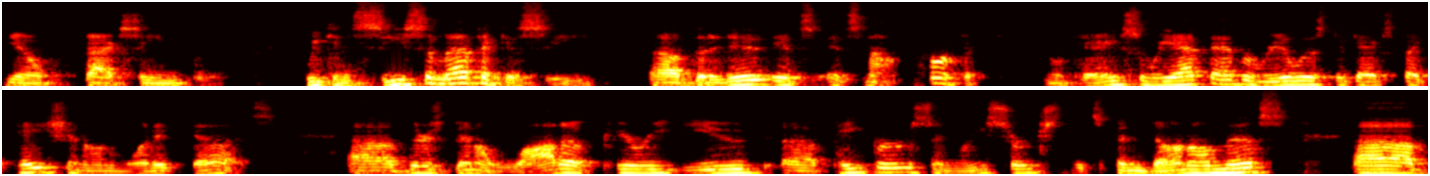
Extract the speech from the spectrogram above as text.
you know, vaccine for. We can see some efficacy, but it is, it's, it's not perfect. Okay, so we have to have a realistic expectation on what it does. Uh, there's been a lot of peer-reviewed uh, papers and research that's been done on this. Uh,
